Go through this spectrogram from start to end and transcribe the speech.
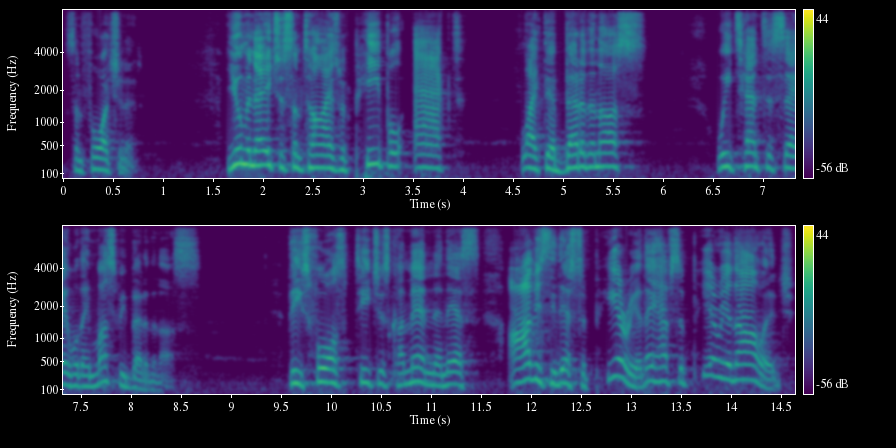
It's unfortunate. Human nature sometimes when people act like they're better than us, we tend to say, well, they must be better than us. These false teachers come in and they're obviously they're superior. They have superior knowledge.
